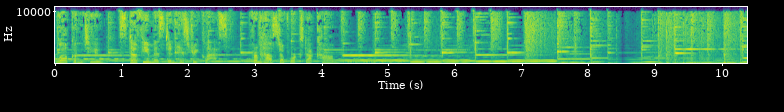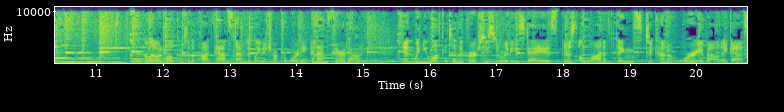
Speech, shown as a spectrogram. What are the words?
Welcome to Stuff You Missed in History Class from HowStuffWorks.com. Hello and welcome to the podcast. I'm Deblina Chakraborty. And I'm Sarah Dowdy. And when you walk into the grocery store these days, there's a lot of things to kind of worry about, I guess.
